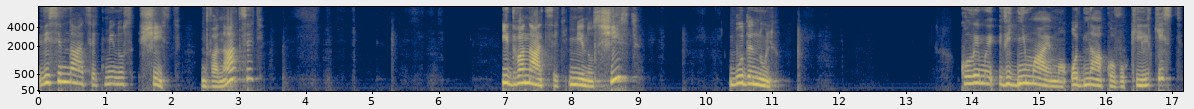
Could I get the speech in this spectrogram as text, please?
18 мінус 6 12. І 12 мінус 6 буде 0. Коли ми віднімаємо однакову кількість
